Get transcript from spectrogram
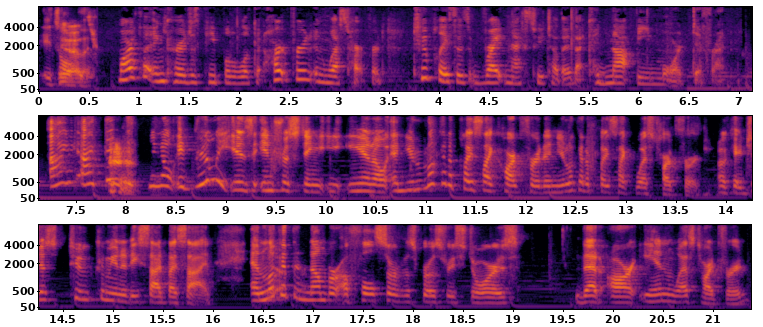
it's yeah, all good. Martha encourages people to look at Hartford and West Hartford, two places right next to each other that could not be more different. I, I think you know it really is interesting, you know, and you look at a place like Hartford and you look at a place like West Hartford, okay, just two communities side by side, and look yeah. at the number of full service grocery stores that are in West Hartford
